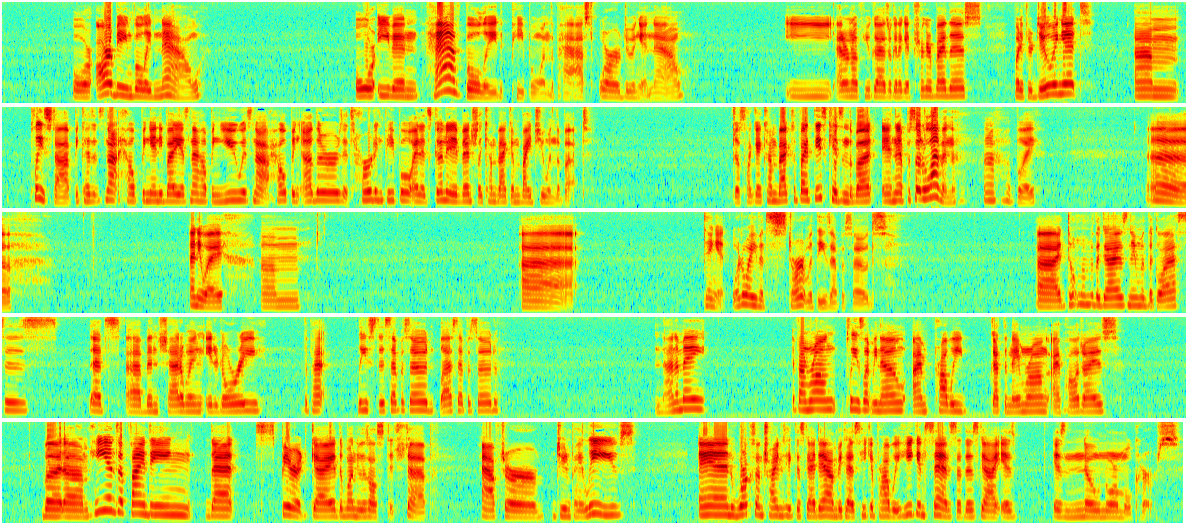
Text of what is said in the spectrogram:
or are being bullied now, or even have bullied people in the past, or are doing it now. I don't know if you guys are going to get triggered by this, but if you're doing it, um, please stop because it's not helping anybody, it's not helping you, it's not helping others, it's hurting people, and it's going to eventually come back and bite you in the butt. Just like I come back to fight these kids in the butt in episode 11. Oh, boy. Uh. Anyway, um. Uh. Dang it. Where do I even start with these episodes? Uh, I don't remember the guy's name with the glasses that's uh, been shadowing Itadori the pa- at least this episode, last episode. Naname? If I'm wrong, please let me know. I'm probably got the name wrong. I apologize. But um, he ends up finding that spirit guy, the one who was all stitched up, after Junpei leaves, and works on trying to take this guy down because he could probably he can sense that this guy is is no normal curse.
